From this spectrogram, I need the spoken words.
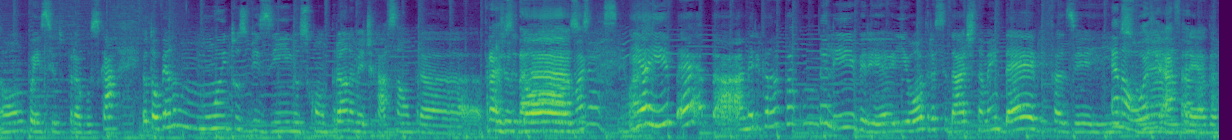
ou um conhecido para buscar, Eu tô vendo muitos vizinhos comprando a medicação para ajudar. idosos. Mas, assim, eu E aí, é, a americana tá com delivery e outras cidades também devem fazer isso, É, não, hoje né, a entrega.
